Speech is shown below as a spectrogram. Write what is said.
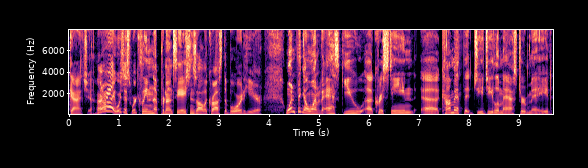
Gotcha. All right, we're just we're cleaning up pronunciations all across the board here. One thing I wanted to ask you, uh, Christine, a uh, comment that Gigi LeMaster made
